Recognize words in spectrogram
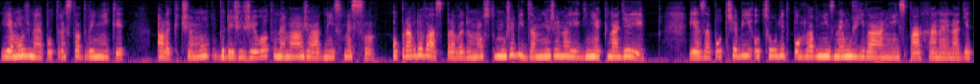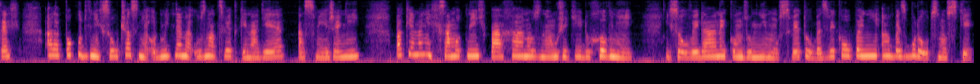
je možné potrestat vyníky, ale k čemu, když život nemá žádný smysl? Opravdová spravedlnost může být zaměřena jedině k naději. Je zapotřebí odsoudit pohlavní zneužívání spáchané na dětech, ale pokud v nich současně odmítneme uznat svědky naděje a smíření, pak je na nich samotných pácháno zneužití duchovní. Jsou vydány konzumnímu světu bez vykoupení a bez budoucnosti.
